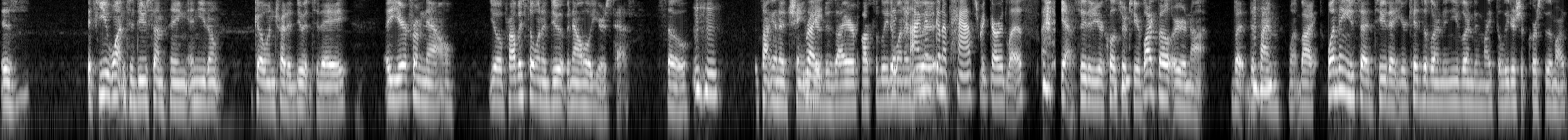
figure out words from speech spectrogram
is if you want to do something and you don't go and try to do it today, a year from now, you'll probably still want to do it, but now a whole year has passed. So mm-hmm. it's not going to change right. your desire possibly to want to do it. time is going to pass regardless. yeah. So either you're closer mm-hmm. to your black belt or you're not but the mm-hmm. time went by. One thing you said too that your kids have learned and you've learned in like the leadership course of the mar-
